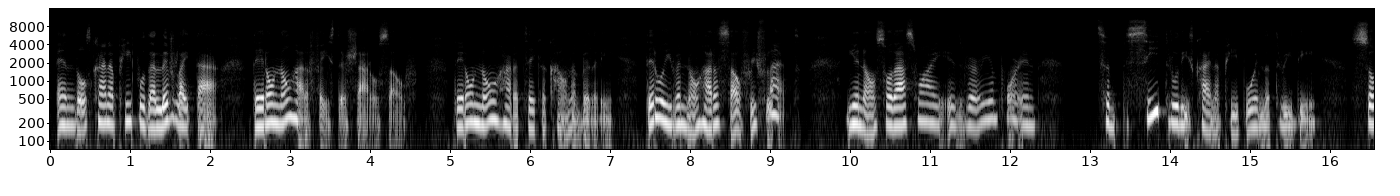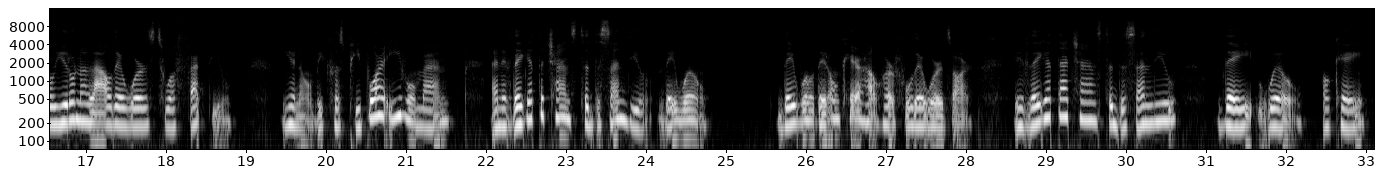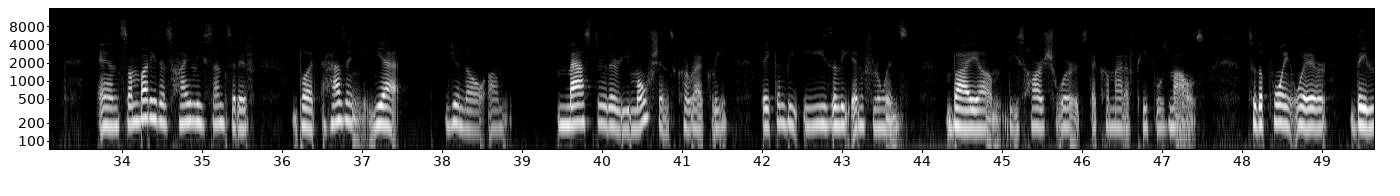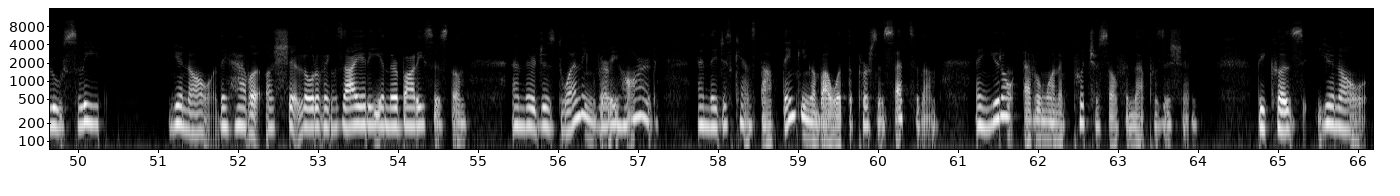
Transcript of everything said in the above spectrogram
and those kind of people that live like that, they don't know how to face their shadow self. They don't know how to take accountability. They don't even know how to self reflect, you know. So that's why it's very important to see through these kind of people in the 3D so you don't allow their words to affect you, you know, because people are evil, man. And if they get the chance to descend you, they will. They will. They don't care how hurtful their words are. If they get that chance to descend you, they will. Okay. And somebody that's highly sensitive but hasn't yet, you know, um, master their emotions correctly, they can be easily influenced by um, these harsh words that come out of people's mouths to the point where they lose sleep. You know, they have a, a shitload of anxiety in their body system and they're just dwelling very hard and they just can't stop thinking about what the person said to them. And you don't ever want to put yourself in that position because, you know,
